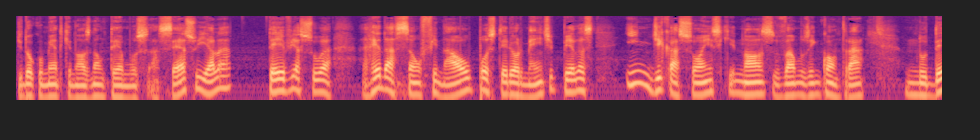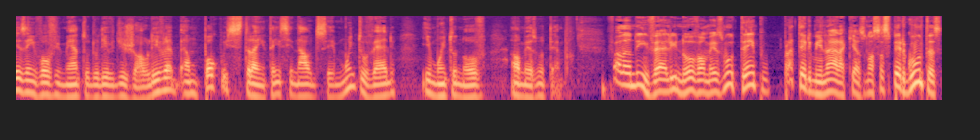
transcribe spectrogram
de documento que nós não temos acesso, e ela teve a sua redação final posteriormente pelas indicações que nós vamos encontrar no desenvolvimento do livro de Jó. O livro é, é um pouco estranho, tem sinal de ser muito velho e muito novo ao mesmo tempo. Falando em velho e novo ao mesmo tempo, para terminar aqui as nossas perguntas,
